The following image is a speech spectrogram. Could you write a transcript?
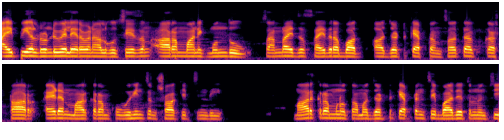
ఐపీఎల్ రెండు వేల ఇరవై నాలుగు సీజన్ ఆరంభానికి ముందు సన్ రైజర్స్ హైదరాబాద్ ఆ జట్టు captain South Africa star Aiden మార్కరంకు ఊహించిన షాక్ ఇచ్చింది. మార్కరంను తమ జట్టు కెప్టెన్సీ బాధ్యతల నుంచి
